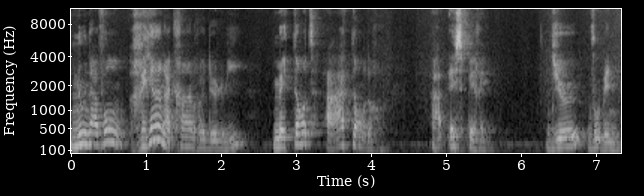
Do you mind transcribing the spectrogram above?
Nous n'avons rien à craindre de lui, mais tente à attendre, à espérer. Dieu vous bénit.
